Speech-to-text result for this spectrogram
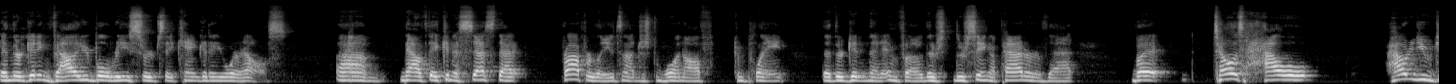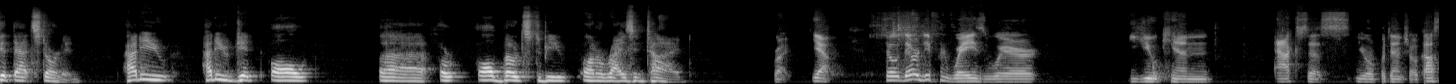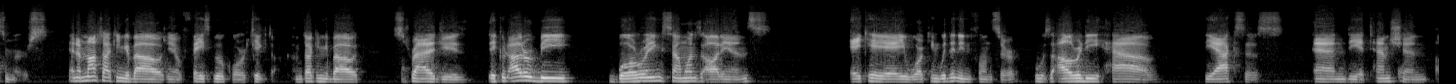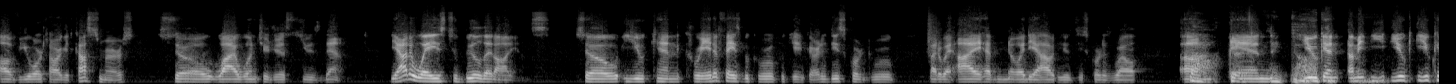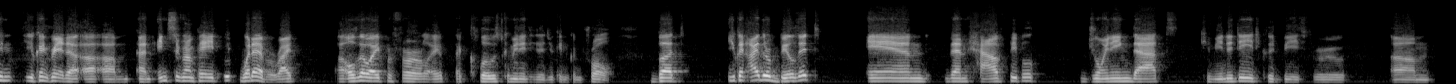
and they're getting valuable research they can't get anywhere else um, now if they can assess that properly it's not just one-off complaint that they're getting that info they're, they're seeing a pattern of that but tell us how how do you get that started how do you how do you get all uh, all boats to be on a rising tide Right. Yeah. So there are different ways where you can access your potential customers. And I'm not talking about, you know, Facebook or TikTok. I'm talking about strategies. They could either be borrowing someone's audience, aka working with an influencer who's already have the access and the attention of your target customers. So why wouldn't you just use them? The other way is to build that audience. So you can create a Facebook group, you can create a Discord group, by the way, I have no idea how to use Discord as well. Um, Oh, and you can, I mean, you you, you can you can create a, a um, an Instagram page, whatever, right? Uh, although I prefer like a closed community that you can control, but you can either build it and then have people joining that community. It could be through um,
